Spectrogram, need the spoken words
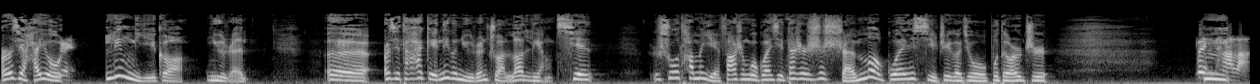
而且还有另一个女人，呃，而且他还给那个女人转了两千，说他们也发生过关系，但是是什么关系，这个就不得而知。问他了，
